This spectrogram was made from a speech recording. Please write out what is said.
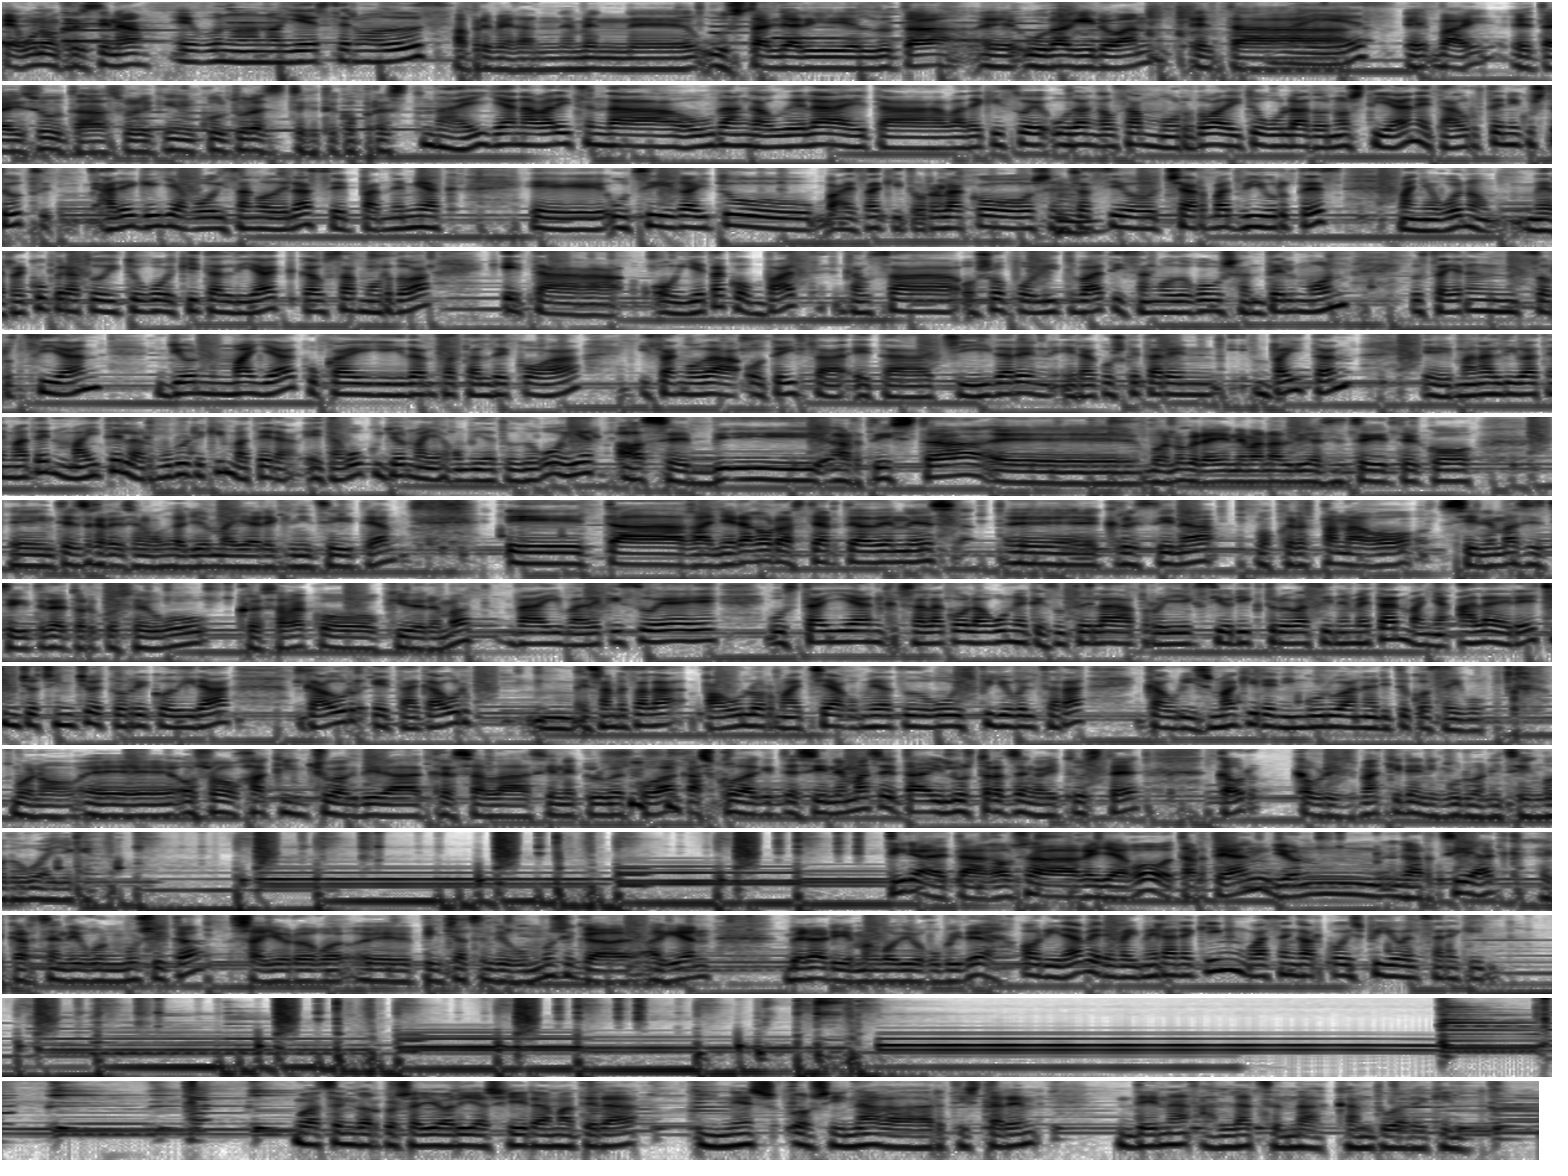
Egun hon, Kristina. egunon oier zer moduz? Ba, primeran, hemen e, ustailari helduta e, udagiroan, eta... Bai, ez? E, bai, eta izu, eta zurekin kultura ziteketeko prest. Bai, ja nabaritzen da udan gaudela eta badekizue udan gauza mordoa ditugula donostian eta aurten ikuste dut are gehiago izango dela ze pandemiak e, utzi gaitu ba ezakit horrelako sentsazio txar bat bi urtez, baina bueno, merrekuperatu ditugu ekitaldiak gauza mordoa eta hoietako bat gauza oso polit bat izango dugu Santelmon Uztailaren sortzian Jon Maia kukai dantza taldekoa izango da Oteiza eta Txillidaren erakusketaren baitan emanaldi bat ematen Maite Larbururekin batera eta guk Jon Maia gonbidatu dugu hier. Haze, bi artista, e, bueno, beraien emanaldia hitz egiteko e, interesgarri izango da Joen Maiarekin hitz egitea. Eta gainera gaur aste artea denez, e, Kristina, okerazpanago, zinema hitz egitera etorko zaigu, kresalako kideren bat? Bai, badekizue Uztailean Kresalako lagunek ez dutela proiekziorik trueba zinemetan, baina hala ere, txintxo txintxo etorriko dira gaur eta gaur, mm, esan bezala, Paul Ormatxea gombidatu dugu izpilu beltzara, kaurismakiren inguruan arituko zaigu. Bueno, e, oso jakintxuak dira kresala zineklubekoak, asko dakite zinemaz, eta ilustratzen gaituzte, gaur kaurismakiren inguruan hitz egingo dugu haiekin. Tira eta gauza gehiago, tartean Jon Gartziak ekartzen digun musika, saioro e, pintxatzen digun musika, agian berari emango diogu bidea. Hori da, bere baimerarekin, guazen gaurko izpilu beltzarekin. Goazen gaurko saioari hasiera ematera Ines Osinaga artistaren dena aldatzen da kantuarekin.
